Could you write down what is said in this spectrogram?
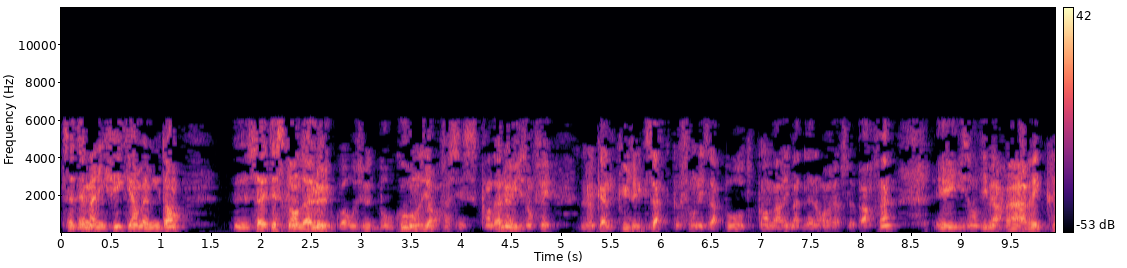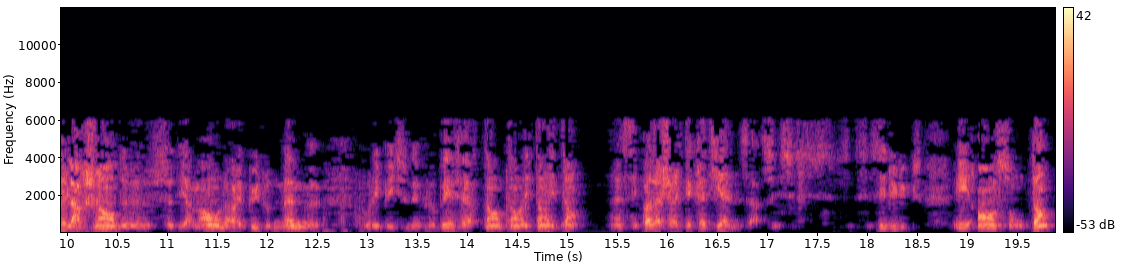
C'était magnifique et en même temps, euh, ça a été scandaleux, quoi, aux yeux de beaucoup. On dit, enfin, c'est scandaleux. Ils ont fait le calcul exact que font les apôtres quand Marie-Madeleine renverse le parfum, et ils ont dit, mais enfin, avec l'argent de ce diamant, on aurait pu tout de même, euh, pour les pays sous-développés, faire tant, tant et tant et tant. Hein, c'est pas la charité chrétienne, ça du luxe. Et en son temps,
